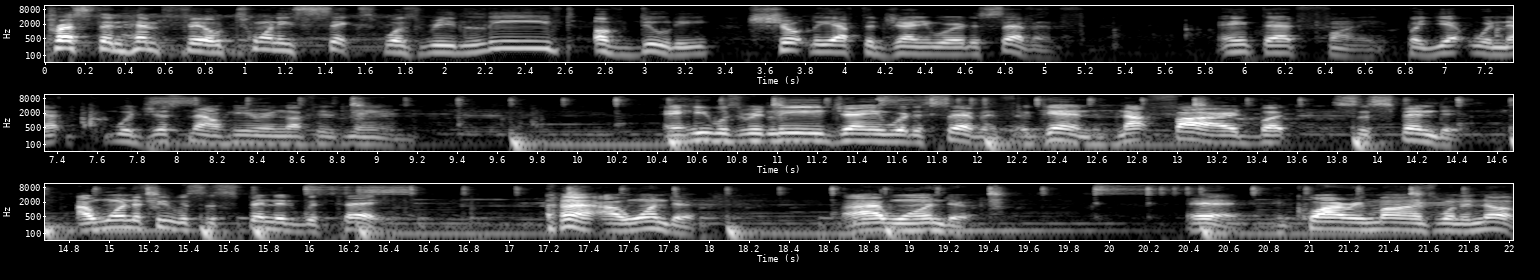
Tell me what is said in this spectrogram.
Preston Hempfield, 26, was relieved of duty shortly after January the 7th. Ain't that funny? But yet we're not we're just now hearing of his name. And he was relieved January the 7th. Again, not fired, but suspended. I wonder if he was suspended with pay. I wonder. I wonder. Yeah, inquiring minds want to know.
